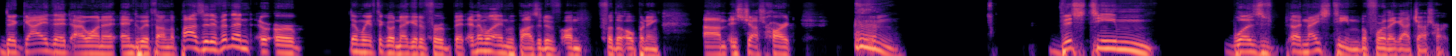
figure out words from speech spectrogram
the guy that I want to end with on the positive, and then or, or, then we have to go negative for a bit, and then we'll end with positive on for the opening. Um, is Josh Hart. this team was a nice team before they got Josh Hart.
